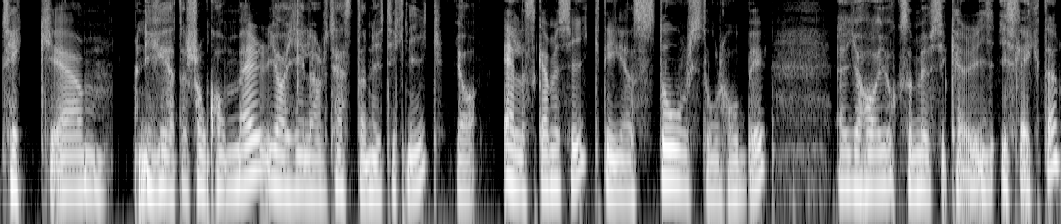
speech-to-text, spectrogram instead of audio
tech-nyheter som kommer. Jag gillar att testa ny teknik. Jag älskar musik. Det är en stor, stor hobby. Jag har ju också musiker i, i släkten.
